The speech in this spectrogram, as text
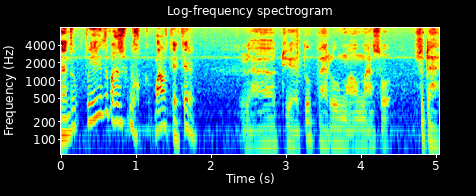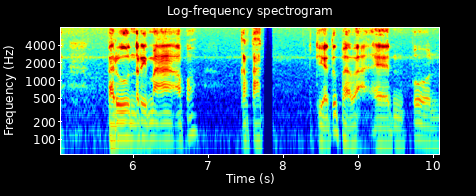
dan itu itu pas wah, malah geger? Lah dia itu baru mau masuk sudah baru nerima apa kertas. Dia itu bawa handphone.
